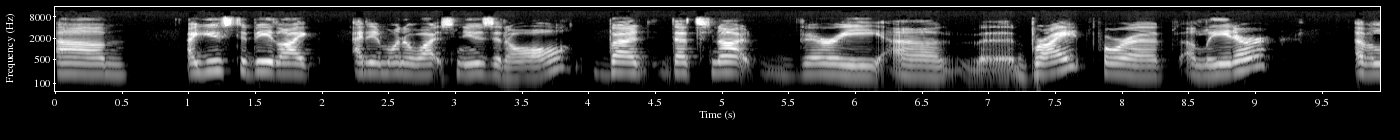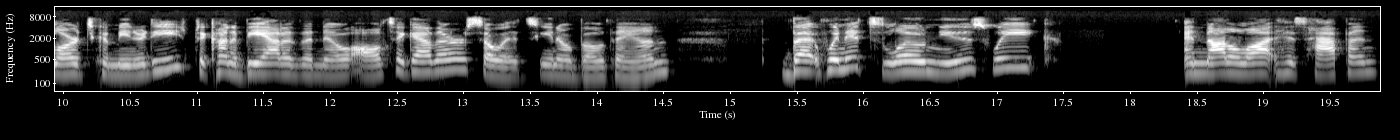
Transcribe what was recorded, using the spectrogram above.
Um, I used to be like, I didn't want to watch news at all, but that's not very uh, bright for a, a, leader of a large community to kind of be out of the know altogether. So it's, you know, both and. But when it's low news week and not a lot has happened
